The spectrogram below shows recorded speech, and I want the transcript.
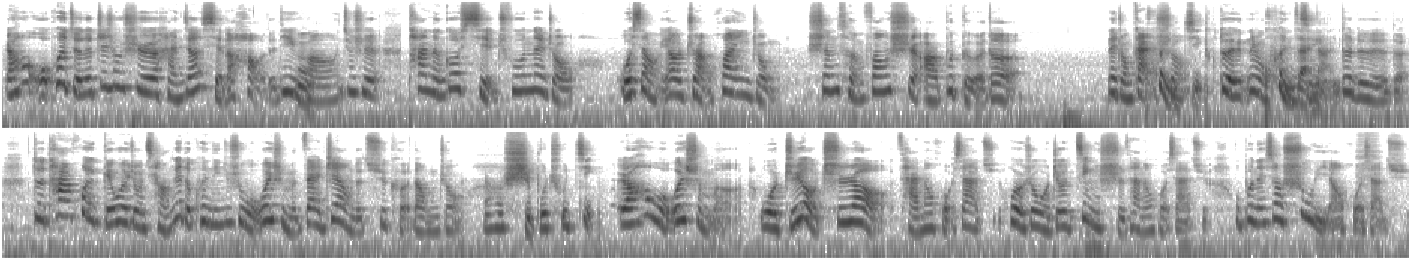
然后我会觉得这就是韩江写的好的嗯地方，就是他能够写出那种我想要转换一种生存方式而不得的那种感受。对那种困境对对对对，对，他会给我一种强烈的困境，就是我为什么在这样的躯壳当中，然后使不出劲，然后我为什么我只有吃肉才能活下去，或者说我只有进食才能活下去，我不能像树一样活下去。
